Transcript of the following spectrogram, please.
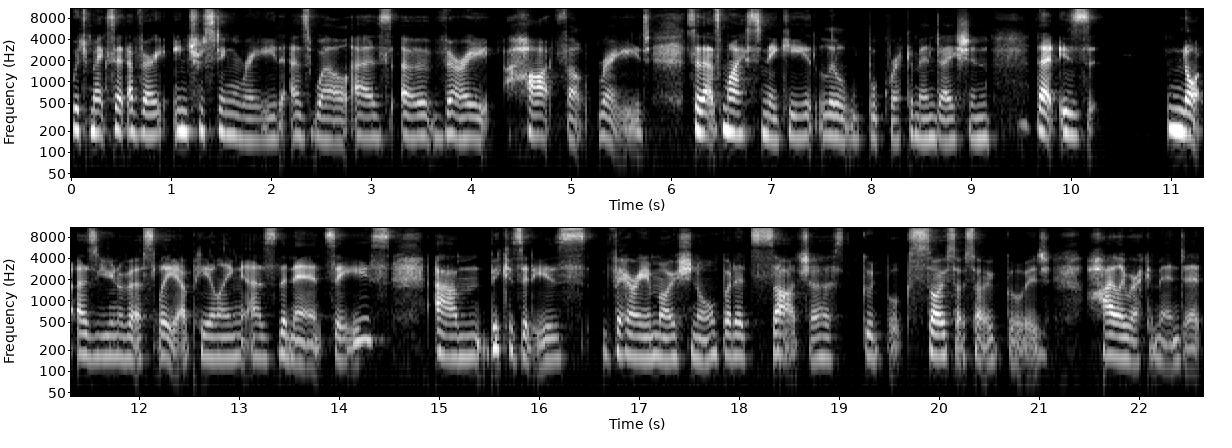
which makes it a very interesting read as well as a very heartfelt read. So that's my sneaky little book recommendation that is not as universally appealing as the Nancy's um, because it is very emotional, but it's such a good book. So, so, so good. Highly recommend it.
